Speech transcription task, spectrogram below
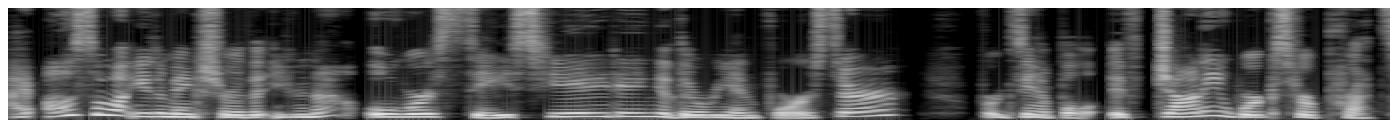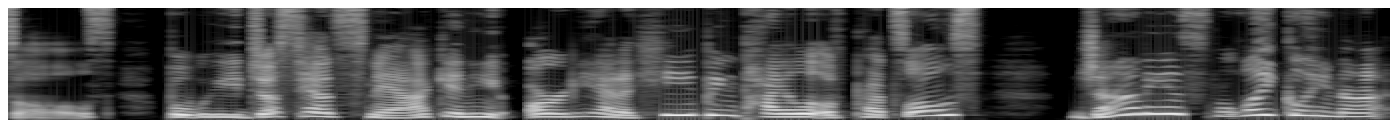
I also want you to make sure that you're not over satiating the reinforcer. For example, if Johnny works for pretzels but we just had snack and he already had a heaping pile of pretzels, Johnny's likely not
